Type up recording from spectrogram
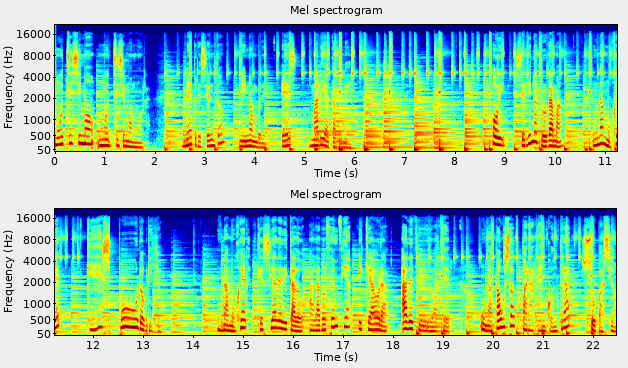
muchísimo, muchísimo amor. Me presento, mi nombre es María Carbonell. Hoy se viene al programa una mujer que es puro brillo. Una mujer que se ha dedicado a la docencia y que ahora ha decidido hacer una pausa para reencontrar su pasión.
